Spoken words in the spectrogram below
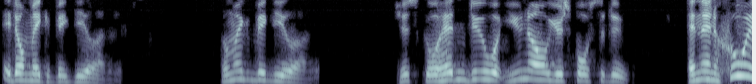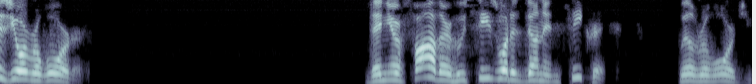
hey, don't make a big deal out of this. Don't make a big deal out of it. Just go ahead and do what you know you're supposed to do. And then who is your rewarder? Then your Father, who sees what is done in secret, will reward you.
